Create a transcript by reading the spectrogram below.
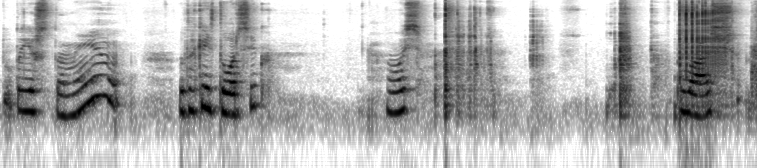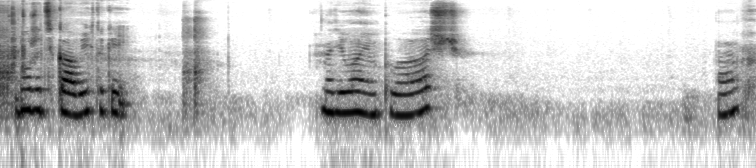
тут є штани. Отакий торсик. Ось. Плащ. Дуже цікавий такий. Надіваємо плащ. Так.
